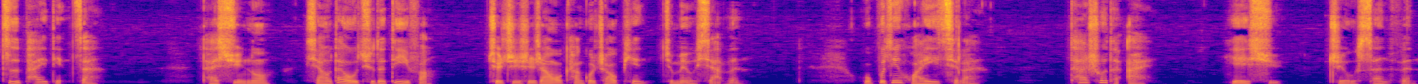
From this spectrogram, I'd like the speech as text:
自拍点赞。他许诺想要带我去的地方，却只是让我看过照片就没有下文。我不禁怀疑起来，他说的爱，也许只有三分。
